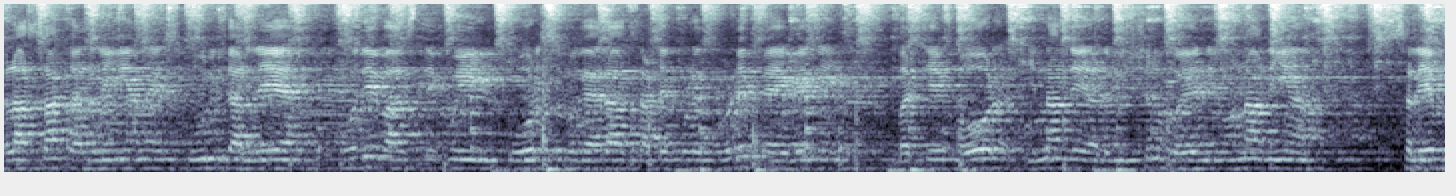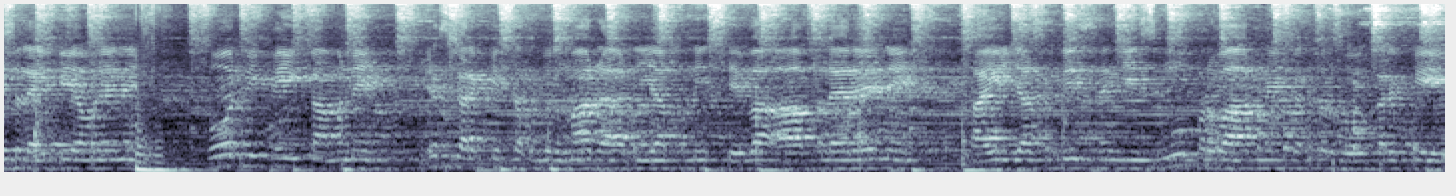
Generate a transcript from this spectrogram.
ਕਲਾਸਾਂ ਚੱਲ ਰਹੀਆਂ ਨੇ, ਸਕੂਲ ਚੱਲ ਰਹੇ ਆ, ਉਹਦੇ ਵਾਸਤੇ ਕੋਈ ਕੋਰਸ ਵਗੈਰਾ ਸਾਡੇ ਕੋਲੇ ਥੋੜੇ ਪੈ ਗਏ ਨੇ। ਬੱਚੇ ਹੋਰ ਜਿਨ੍ਹਾਂ ਦੇ ਐਡਮਿਸ਼ਨ ਹੋਏ ਨੇ, ਉਹਨਾਂ ਦੀਆਂ ਸਿਲੇਬਸ ਲੈ ਕੇ ਆਉਣੇ ਨੇ। ਹੋਰ ਵੀ ਕਈ ਕੰਮ ਨੇ। ਇਸ ਕਰਕੇ ਸਤਿਗੁਰ ਮਹਾਰਾਜ ਜੀ ਆਪਣੀ ਸੇਵਾ ਆਪ ਲੈ ਰਹੇ ਨੇ। ਭਾਈ ਜਸਪ੍ਰੀਤ ਸਿੰਘ ਜੀ, ਸਮੂਹ ਪਰਿਵਾਰ ਨੇ ਇਕੱਤਰ ਹੋ ਕਰਕੇ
